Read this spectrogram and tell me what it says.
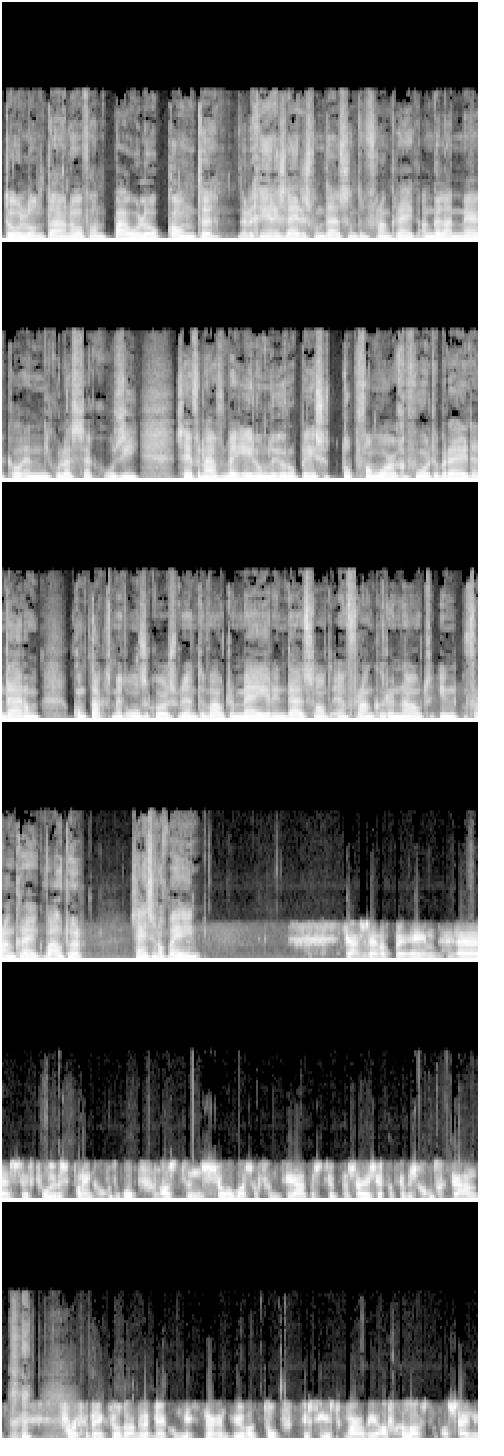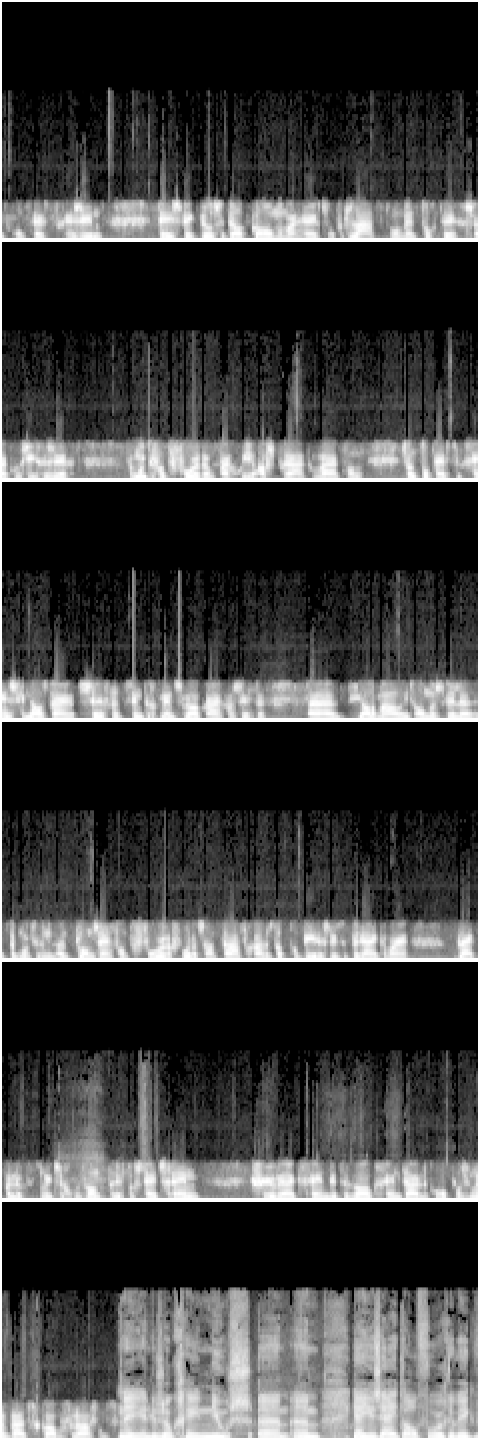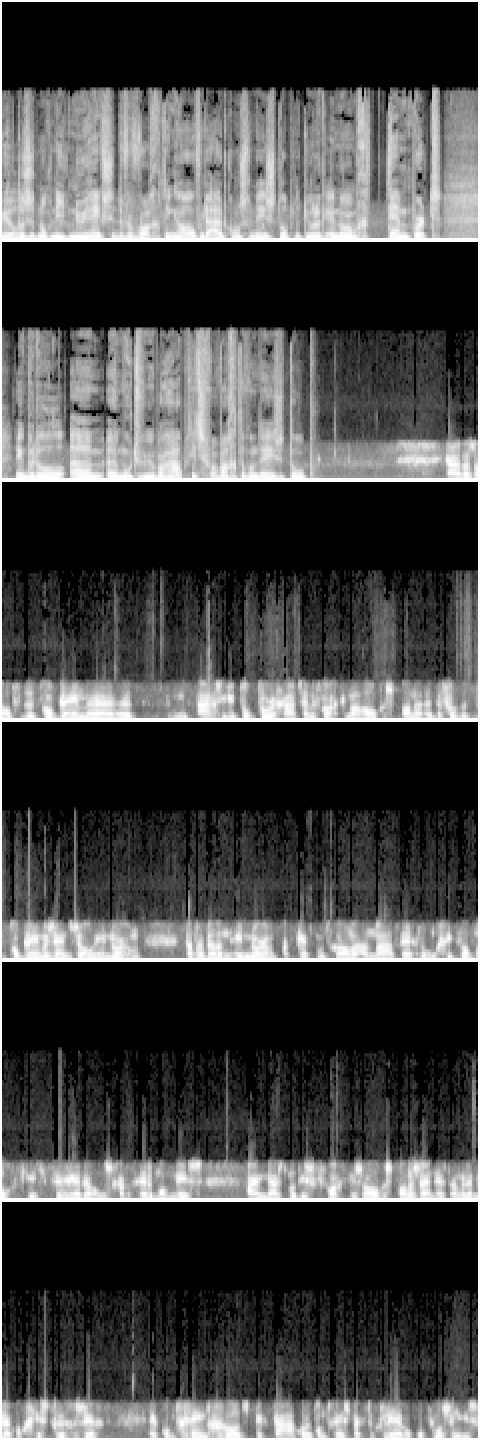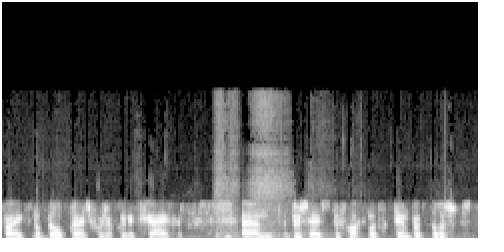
Lontano van Paolo Conte. De regeringsleiders van Duitsland en Frankrijk, Angela Merkel en Nicolas Sarkozy... zijn vanavond bijeen om de Europese top van morgen voor te bereiden. En daarom contact met onze correspondenten Wouter Meijer in Duitsland... en Frank Renaud in Frankrijk. Wouter, zijn ze nog bijeen? Ja, ze zijn nog bijeen. Uh, ze voeren de spanning goed op. Als het een show was of een theaterstuk, dan zou je zeggen dat hebben ze goed gedaan. Vorige week wilde Angela Merkel niet naar een eurotop, dus die is toen maar weer afgelast. Want als zij niet komt, heeft het geen zin. Deze week wil ze wel komen, maar heeft op het laatste moment toch tegen Sarkozy gezegd... we moeten van tevoren een paar goede afspraken maken. Want zo'n top heeft natuurlijk geen zin als daar 27 mensen bij elkaar gaan zitten... Uh, die allemaal iets anders willen. Er moet een, een plan zijn van tevoren, voordat ze aan tafel gaan. Dus dat proberen ze nu te bereiken. Maar blijkbaar lukt het nog niet zo goed, want er is nog steeds geen vuurwerk, geen witte rook, geen duidelijke oplossing naar buiten gekomen vanavond. Nee, en dus ook geen nieuws. Um, um, ja, je zei het al, vorige week wilden ze het nog niet. Nu heeft ze de verwachtingen over de uitkomst van deze top natuurlijk enorm getemperd. Ik bedoel, um, uh, moeten we überhaupt iets verwachten van deze top? Ja, dat is altijd het probleem. Uh, aangezien die top doorgaat, zijn de verwachtingen hoog gespannen. De, de problemen zijn zo enorm dat er wel een enorm pakket moet komen aan maatregelen om Griekenland nog een keertje te redden. Anders gaat het helemaal mis. Maar juist omdat die verwachtingen zo hoog gespannen zijn, heeft Angela Merkel gisteren gezegd... er komt geen groot spektakel, er komt geen spectaculaire oplossing, iets waar ik de Nobelprijs voor zou kunnen krijgen. Um, dus heeft de verwachting wat getemperd. Dat is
